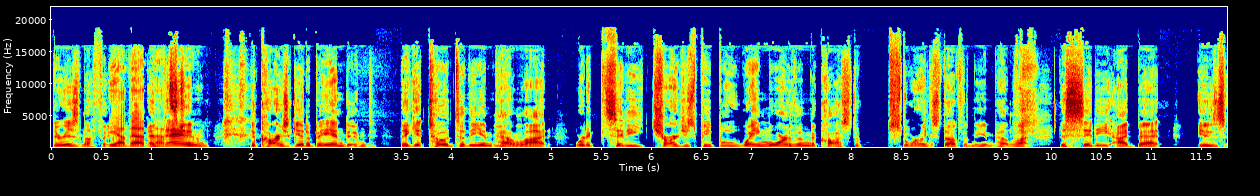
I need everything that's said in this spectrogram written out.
There is nothing. Yeah, that and then true. the cars get abandoned. They get towed to the impound mm-hmm. lot, where the city charges people way more than the cost of storing stuff in the impound lot. The city, I bet, is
